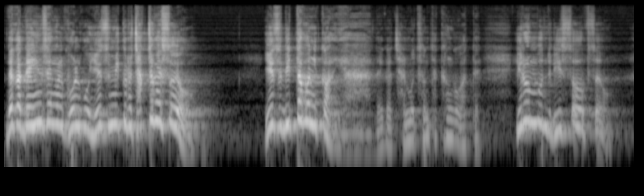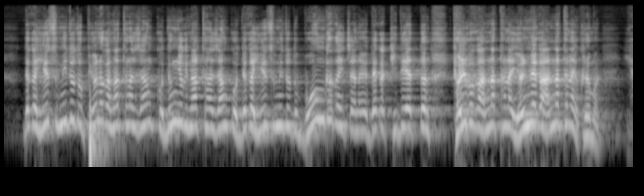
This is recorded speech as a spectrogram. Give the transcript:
내가 내 인생을 걸고 예수 믿기로 작정했어요. 예수 믿다 보니까 야, 내가 잘못 선택한 것 같아. 이런 분들이 있어 없어요? 내가 예수 믿어도 변화가 나타나지 않고 능력이 나타나지 않고 내가 예수 믿어도 무언가가 있잖아요. 내가 기대했던 결과가 안 나타나 열매가 안 나타나요. 그러면 야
